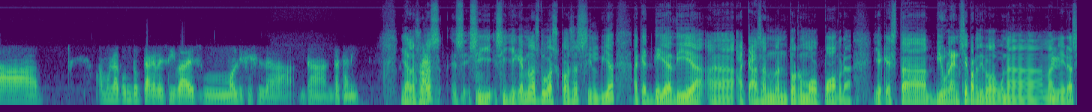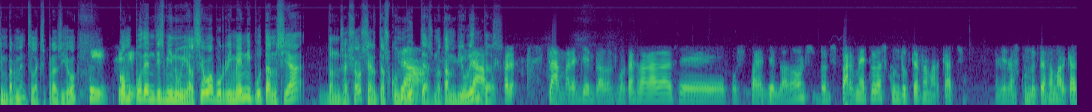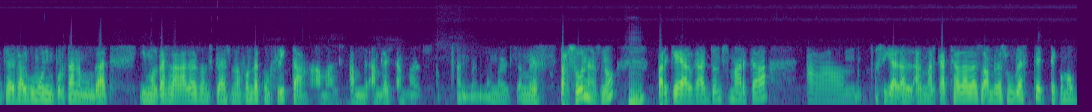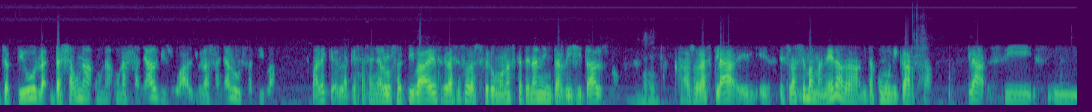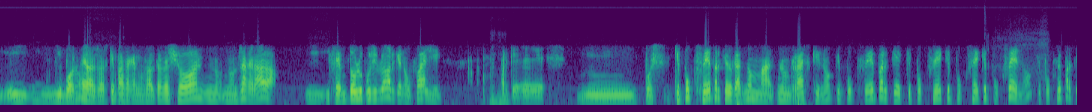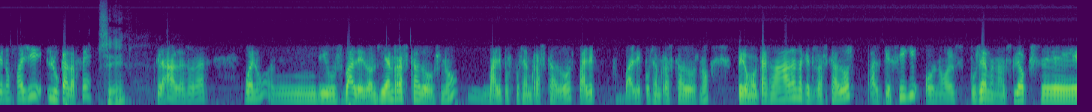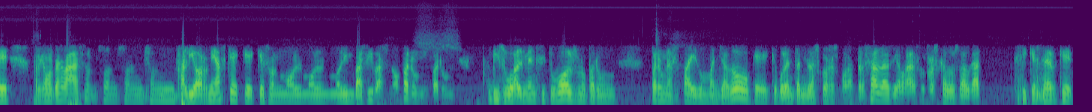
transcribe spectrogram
amb una conducta agressiva és molt difícil de, de, de tenir. I aleshores, si, si, si lliguem les dues coses, Sílvia, aquest dia a dia eh, a casa en un entorn molt pobre i aquesta violència, per dir-ho d'alguna manera, si em permets l'expressió, Sí, sí, com sí. podem disminuir el seu avorriment i potenciar, doncs això, certes conductes no tan Clar, violentes? doncs per, clar, per exemple, doncs moltes vegades, eh, doncs, per exemple, doncs, doncs permetre les conductes de marcatge. Les conductes de marcatge és algo molt important amb un gat i moltes vegades, doncs, clar, és una font de conflicte amb, els, amb, amb, les, amb, els, amb, amb, els, amb les persones, no? Mhm. Perquè el gat, doncs, marca Uh, o sigui, el, el marcatge de les, amb les ungles té, té com a objectiu deixar una, una, una senyal visual i una senyal olfativa. Vale? Que la- aquesta senyal olfativa és gràcies a les feromones que tenen interdigitals. No? Val. Aleshores, clar, és, és la seva manera de, de comunicar-se. Clar, si, si, i, i, i, bueno, i aleshores què passa? Que a nosaltres això no, no ens agrada i, i fem tot el possible perquè no ho faci. Mhm. Perquè, mm, pues, què puc fer perquè el gat no em, no em rasqui, no? Què puc fer perquè, què puc fer, què puc fer, què puc fer, no? Què puc fer perquè no faci el que ha de fer? Sí. Clar, aleshores, bueno, dius, vale, doncs hi ha rascadors, no? Vale, doncs posem rascadors, vale, vale, posem rascadors, no? Però moltes vegades aquests rascadors, pel que sigui, o no els posem en els llocs, eh, perquè moltes vegades són, són, són, són faliòrnies que, que, que són molt, molt, molt invasives, no? Per un, per un, visualment, si tu vols, no per un, per un espai d'un menjador, que, que volem tenir les coses molt endreçades, i a vegades els rascadors del gat sí que és cert que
